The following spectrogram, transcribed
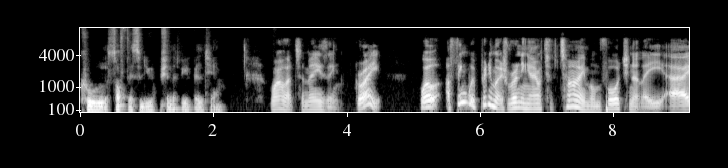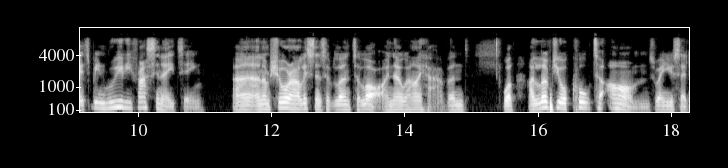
cool software solution that we've built here. Wow, that's amazing. Great. Well, I think we're pretty much running out of time, unfortunately. Uh, it's been really fascinating. Uh, and I'm sure our listeners have learnt a lot. I know I have. And well, I loved your call to arms when you said,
